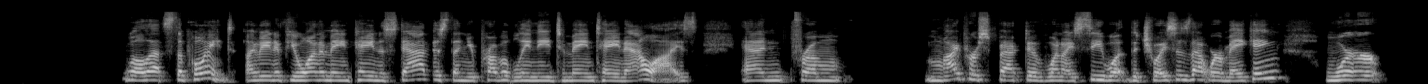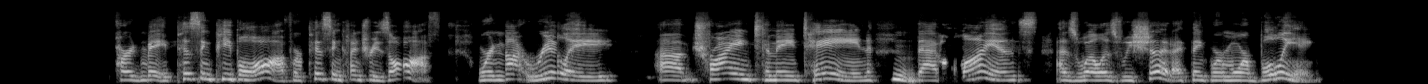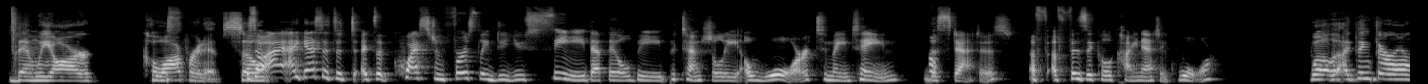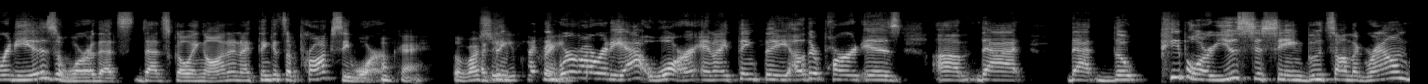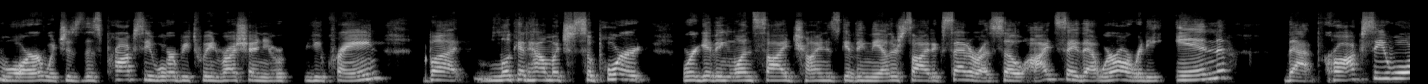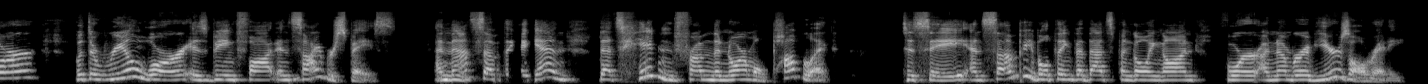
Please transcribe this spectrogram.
Well, that's the point. I mean, if you want to maintain a status, then you probably need to maintain allies. And from my perspective, when I see what the choices that we're making, we're, pardon me, pissing people off. We're pissing countries off. We're not really um, trying to maintain hmm. that alliance as well as we should. I think we're more bullying than we are cooperative. So, so I, I, guess it's a it's a question. Firstly, do you see that there will be potentially a war to maintain the status, a, a physical kinetic war. Well, I think there already is a war that's that's going on, and I think it's a proxy war. Okay. The Russia I think, Ukraine. I think we're already at war, and I think the other part is um, that that the people are used to seeing boots on the ground war, which is this proxy war between Russia and U- Ukraine. But look at how much support we're giving one side, China's giving the other side, et cetera. So I'd say that we're already in that proxy war, but the real war is being fought in cyberspace. And mm-hmm. that's something, again, that's hidden from the normal public to see. And some people think that that's been going on for a number of years already.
